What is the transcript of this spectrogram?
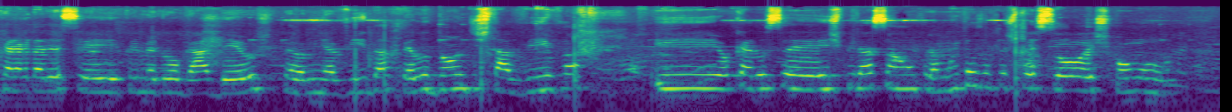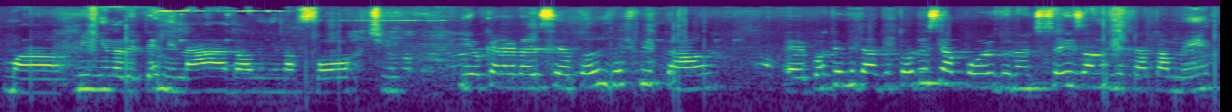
Quero agradecer, em primeiro lugar, a Deus pela minha vida, pelo dom de estar viva e eu quero ser inspiração para muitas outras pessoas, como uma menina determinada, uma menina forte. E eu quero agradecer a todos do hospital é, por ter me dado todo esse apoio durante seis anos de tratamento.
